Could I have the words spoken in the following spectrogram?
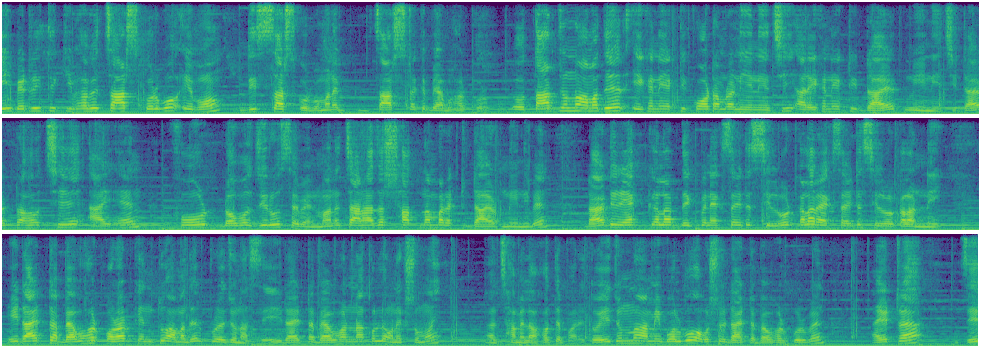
এই ব্যাটারিতে কীভাবে চার্জ করব এবং ডিসচার্জ করব মানে চার্জটাকে ব্যবহার করব। তো তার জন্য আমাদের এখানে একটি কট আমরা নিয়ে নিয়েছি আর এখানে একটি ডায়েট নিয়ে নিয়েছি। ডায়েটটা হচ্ছে IN four double zero seven মানে চার হাজার সাত নাম্বার একটি ডায়েট নিয়ে নেবেন। ডায়েটের এক কালার দেখবেন, এক সাইডে সিলভার কালার, এক সাইডে সিলভার কালার নেই। এই ডায়েটটা ব্যবহার করার কিন্তু আমাদের প্রয়োজন আছে। এই ডায়েটটা ব্যবহার না করলে অনেক সময় ঝামেলা হতে পারে। তো এই জন্য আমি বলব অবশ্যই ডায়েটটা ব্যবহার করবেন। আর এটা যে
